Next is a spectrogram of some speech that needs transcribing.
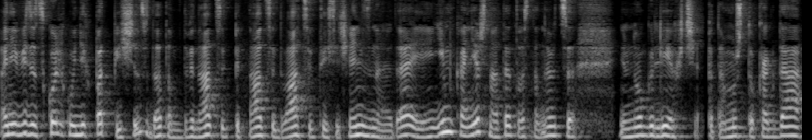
они видят, сколько у них подписчиц, да, там 12, 15, 20 тысяч, я не знаю, да, и им, конечно, от этого становится немного легче, потому что когда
